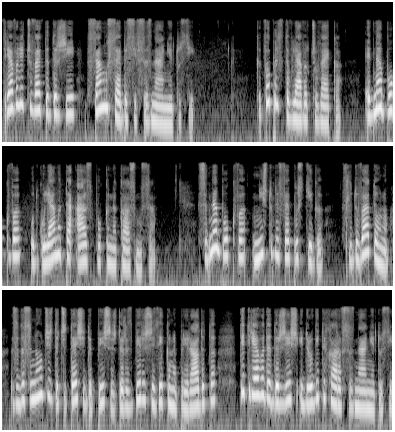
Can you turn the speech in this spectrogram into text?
Трябва ли човек да държи само себе си в съзнанието си? Какво представлява човека? Една буква от голямата азбука на космоса. С една буква нищо не се постига. Следователно, за да се научиш да четеш и да пишеш, да разбираш езика на природата, ти трябва да държиш и другите хора в съзнанието си,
